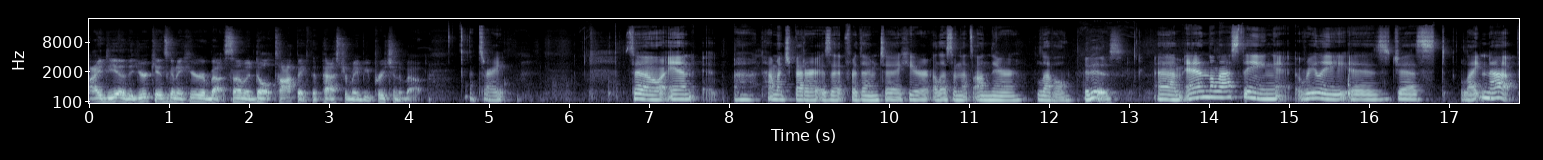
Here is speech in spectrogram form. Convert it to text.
idea that your kid's going to hear about some adult topic the pastor may be preaching about. That's right. So, and uh, how much better is it for them to hear a lesson that's on their level? It is. Um, and the last thing really is just lighten up.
